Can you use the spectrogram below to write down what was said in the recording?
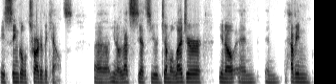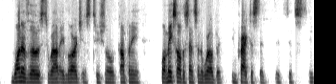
a single chart of accounts. Uh, you know, that's that's your general ledger. You know, and and having one of those throughout a large institutional company, well, it makes all the sense in the world, but in practice, that it, it's it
